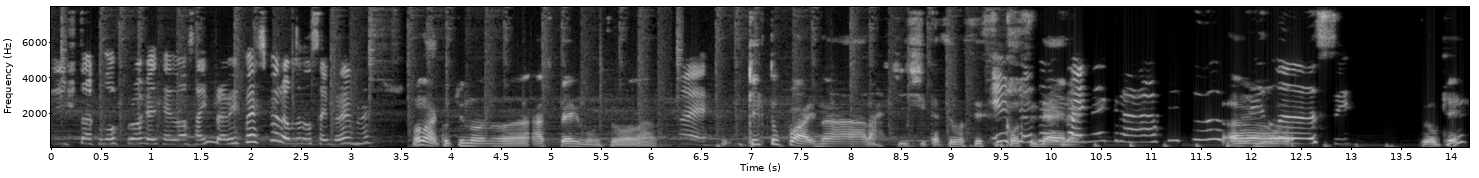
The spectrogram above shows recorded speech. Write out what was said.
A gente tá com um novo projeto que vai lançar em breve. A gente tá esperando lançar em breve, né? Vamos lá, continuando as perguntas, vamos lá. É. O que que tu faz na área artística, se você se eu considera? Eu designer gráfico, ah, freelance. O quê?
